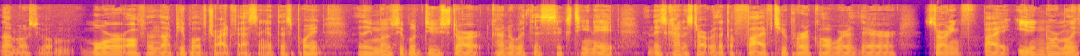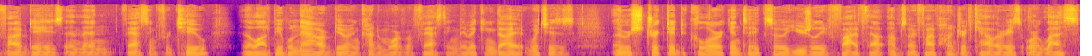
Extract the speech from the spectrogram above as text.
not most people, more often than not, people have tried fasting at this point. I think most people do start kind of with this 16 8, and they kind of start with like a 5 2 protocol where they're starting by eating normally five days and then fasting for two and a lot of people now are doing kind of more of a fasting mimicking diet, which is a restricted caloric intake. So usually five I'm sorry, 500 calories or less.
